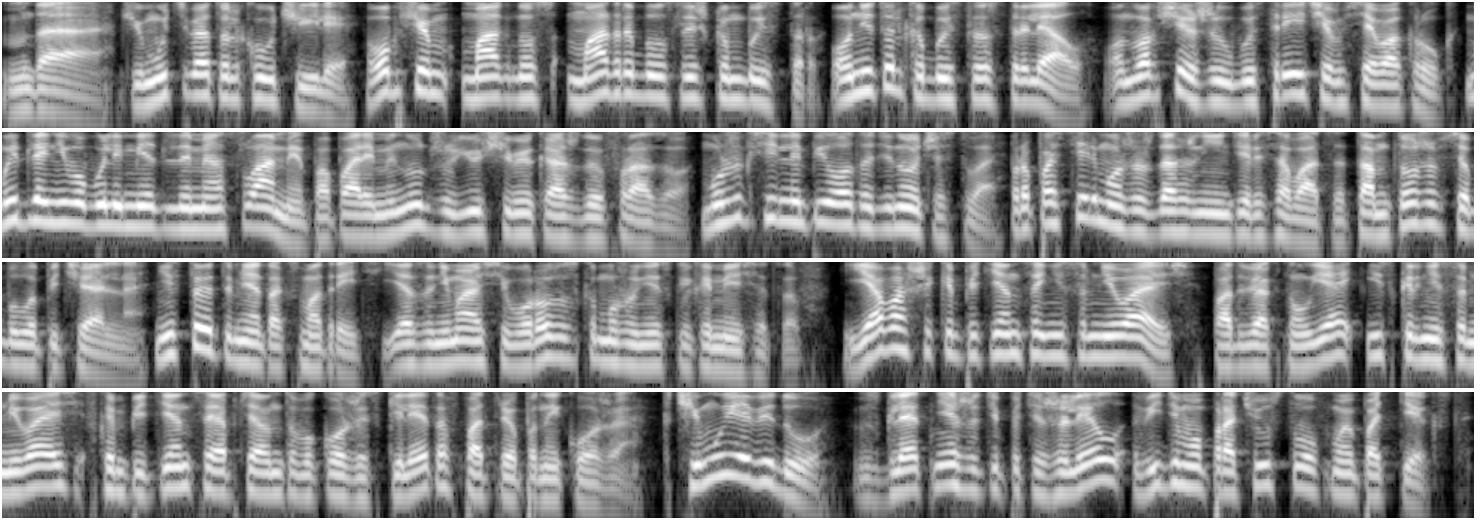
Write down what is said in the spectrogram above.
Да. Чему тебя только учили. В общем, Магнус Мадре был слишком быстр. Он не только быстро стрелял, стрелял. Он вообще жил быстрее, чем все вокруг. Мы для него были медленными ослами, по паре минут жующими каждую фразу. Мужик сильно пил от одиночества. Про постель можешь даже не интересоваться, там тоже все было печально. Не стоит у меня так смотреть, я занимаюсь его розыском уже несколько месяцев. Я вашей компетенции не сомневаюсь, подвякнул я, искренне сомневаясь в компетенции обтянутого кожей скелета в потрепанной коже. К чему я веду? Взгляд нежити потяжелел, видимо, прочувствовав мой подтекст.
